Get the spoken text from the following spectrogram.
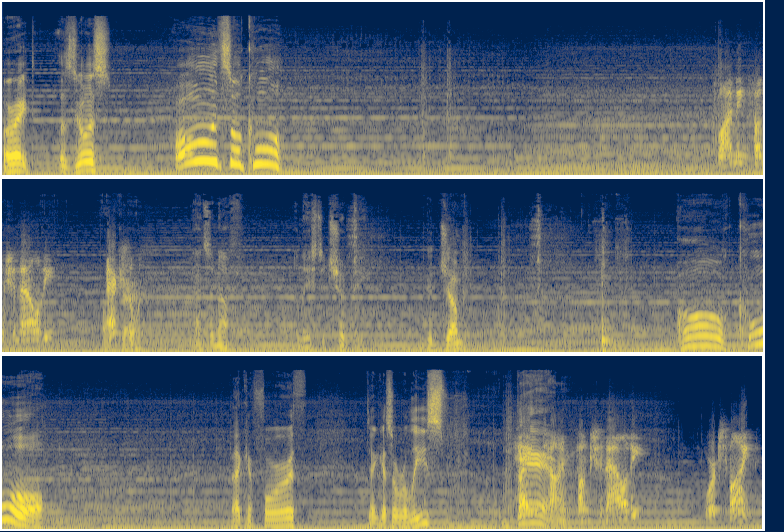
All right, let's do this. Oh, it's so cool. Climbing functionality Okay. excellent. That's enough. At least it should be. You can jump. Oh, cool. Back and forth. Then I guess a release. Hang time functionality works fine.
